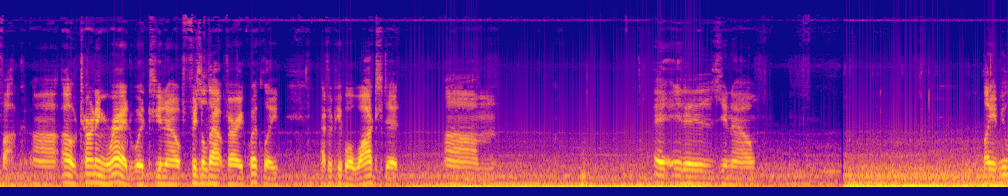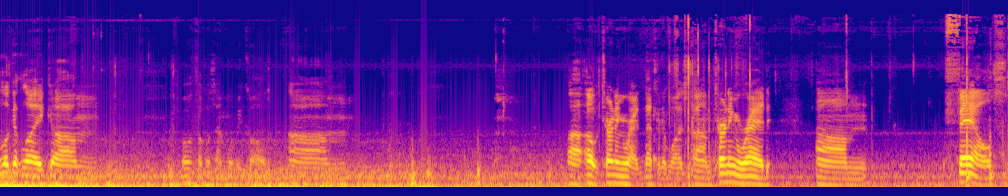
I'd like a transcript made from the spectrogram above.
fuck. Uh, oh, Turning Red, which you know fizzled out very quickly after people watched it. Um, it, it is, you know, like if you look at like um, what the fuck was that movie called? Um, uh, oh, Turning Red. That's what it was. Um, Turning Red um, fails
